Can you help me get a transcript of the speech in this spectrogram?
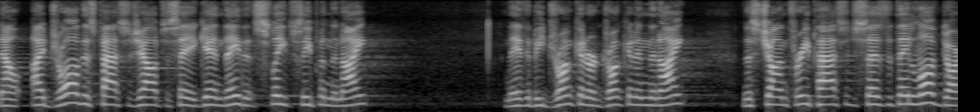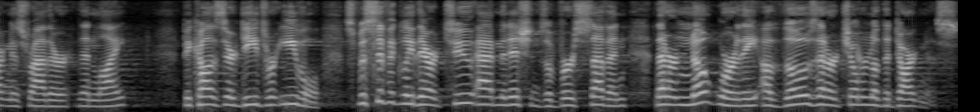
Now, I draw this passage out to say again, they that sleep, sleep in the night. And they that be drunken are drunken in the night. This John 3 passage says that they love darkness rather than light because their deeds were evil. Specifically, there are two admonitions of verse 7 that are noteworthy of those that are children of the darkness.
